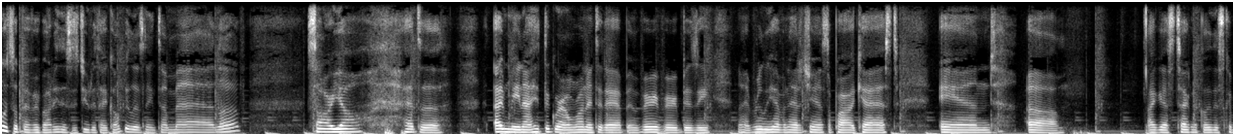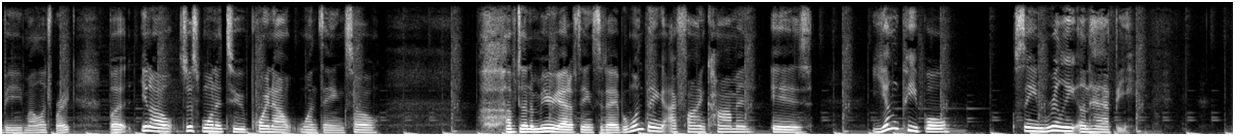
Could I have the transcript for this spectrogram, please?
What's up, everybody? This is Judith A. You're listening to Mad Love. Sorry, y'all. I had to. I mean, I hit the ground running today. I've been very, very busy, and I really haven't had a chance to podcast. And um, I guess technically this could be my lunch break, but you know, just wanted to point out one thing. So I've done a myriad of things today, but one thing I find common is young people seem really unhappy.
